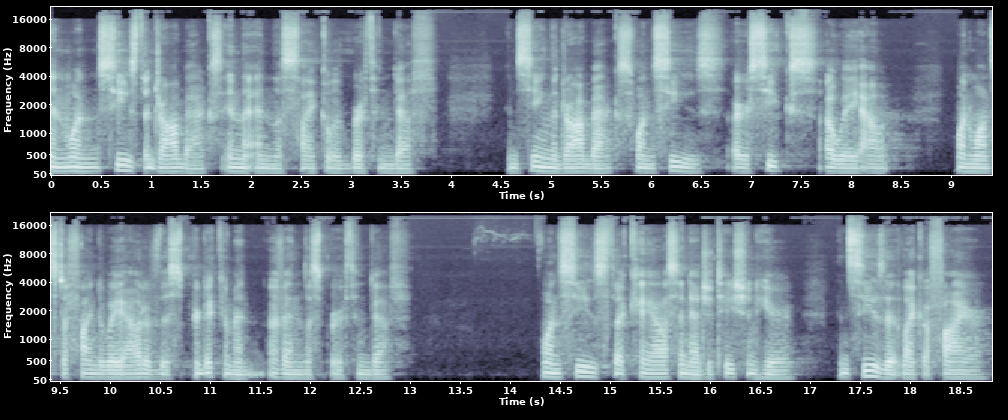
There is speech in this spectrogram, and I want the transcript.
And one sees the drawbacks in the endless cycle of birth and death. And seeing the drawbacks, one sees or seeks a way out. One wants to find a way out of this predicament of endless birth and death. One sees the chaos and agitation here and sees it like a fire,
